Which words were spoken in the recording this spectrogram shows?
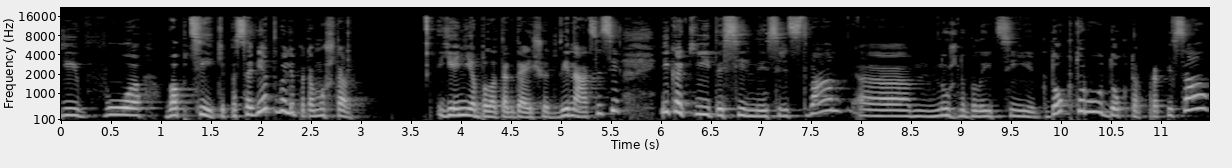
его в аптеке посоветовали, потому что ей не было тогда еще 12, и какие-то сильные средства, э, нужно было идти к доктору, доктор прописал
